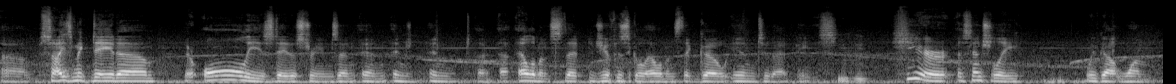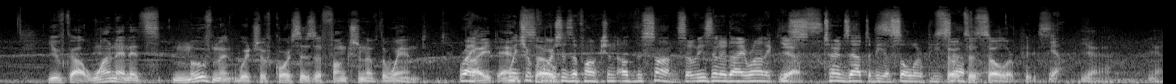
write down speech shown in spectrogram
uh, seismic data. There are all these data streams and, and, and, and uh, elements that geophysical elements that go into that piece. Here, essentially, we've got one. You've got one, and it's movement, which of course is a function of the wind. Right, And which of so- course is a function of the sun. So isn't it ironic? This Yes. turns out to be a solar piece. So it's a solar piece. Yeah. Yeah. Yeah.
